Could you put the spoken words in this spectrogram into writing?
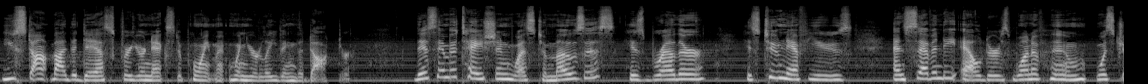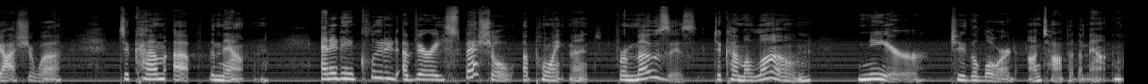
you stop by the desk for your next appointment when you're leaving the doctor. This invitation was to Moses, his brother, his two nephews, and 70 elders, one of whom was Joshua, to come up the mountain and it included a very special appointment for Moses to come alone near to the Lord on top of the mountain.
